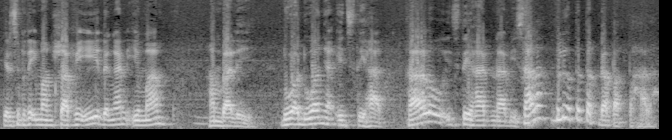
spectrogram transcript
Jadi seperti Imam Syafi'i dengan Imam Hambali, dua-duanya ijtihad. Kalau ijtihad Nabi salah, beliau tetap dapat pahala.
